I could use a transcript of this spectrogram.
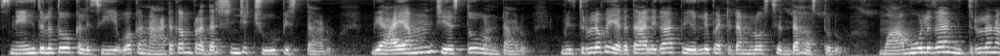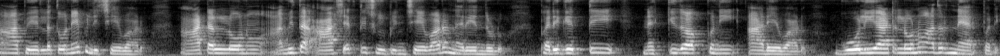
స్నేహితులతో కలిసి ఒక నాటకం ప్రదర్శించి చూపిస్తాడు. వ్యాయామం చేస్తూ ఉంటాడు. మిత్రులకు ఎగతాళిగా పేర్లు పెట్టడంలో సిద్ధహస్తుడు. మామూలుగా మిత్రులను ఆ పేర్లతోనే పిలిచేవాడు. ఆటల్లోనూ అమిత ఆసక్తి చూపించేవాడు నరేంద్రుడు. పరిగెత్తి నెక్కిదాక్కుని ఆడేవాడు. గోళీ ఆటలోనూ అతడు నేర్పరి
